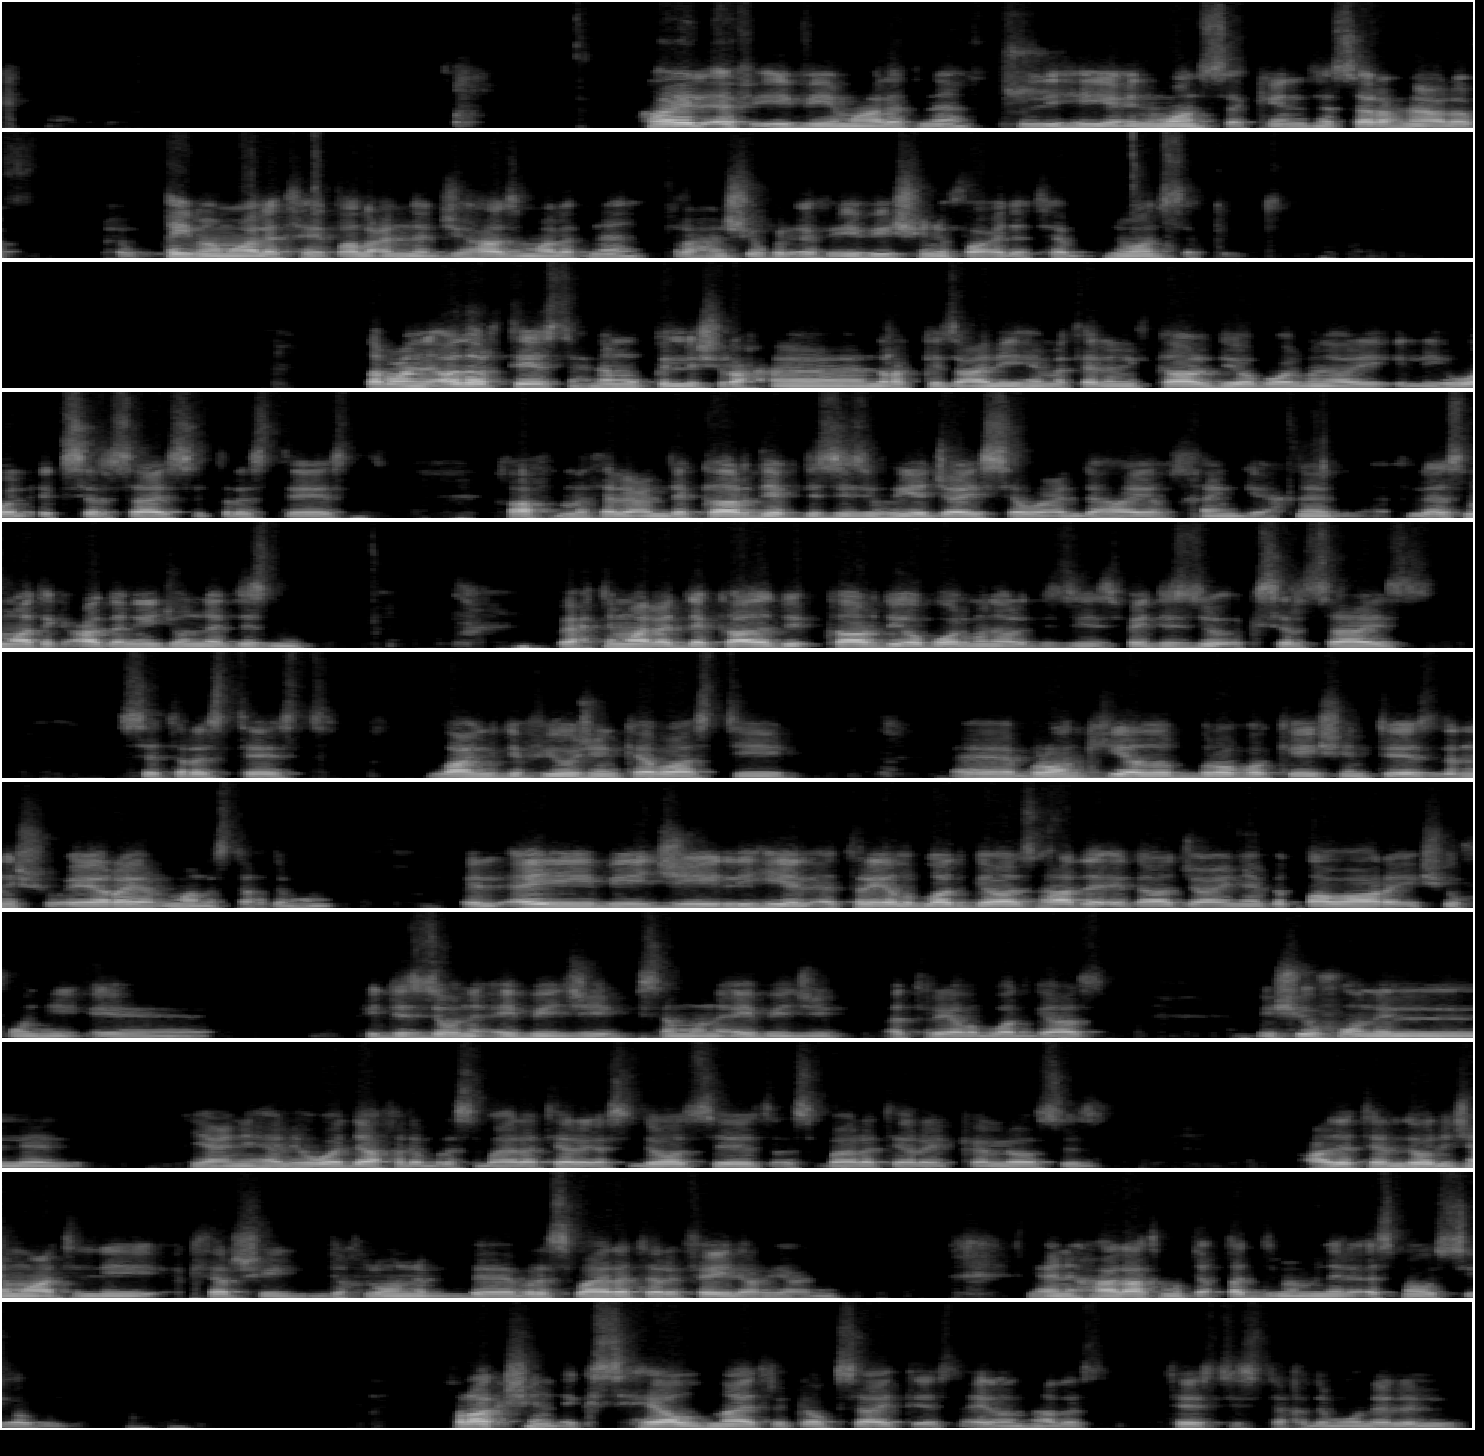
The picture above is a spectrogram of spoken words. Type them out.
هاي ال FEV مالتنا اللي هي in 1 second هسه راح نعرف القيمة مالتها. يطلع لنا الجهاز مالتنا. راح نشوف ال FEV شنو فائدتها in 1 second طبعا ال other test إحنا مو كلش راح نركز عليها. مثلا ال cardiopulmonary اللي هو ال exercise stress test خاف مثلا عنده cardiac disease وهي جاي يسوي عنده هاي الخنقة. إحنا ال asthmatic عاده يجونا dyspnea فاحتمال عنده cardiopulmonary disease فيدزوا exercise stress test lung diffusion capacity uh, bronchial provocation test لأن شو rare ما نستخدمهم. ال ABG اللي هي ال arterial blood gas هذا إذا جاينا بالطوارئ يشوفون هي يدزون اي بي جي يسمونه اي بي جي اتريال بلاد جاز يشوفون ال يعني هل هو داخل ب respiratory acidosis respiratory alkalosis. عادة ذول جماعة اللي أكثر شيء يدخلون ب respiratory failure يعني. يعني حالات متقدمة من ال asthma وال COPD fraction exhaled nitric oxide test. أيضا هذا test يستخدمونه لل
